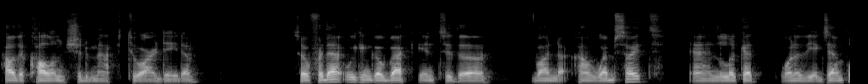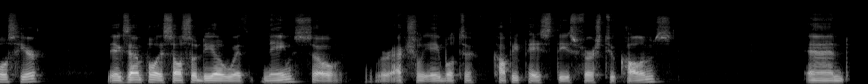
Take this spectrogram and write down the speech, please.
how the column should map to our data. So for that, we can go back into the Vaadin.com website and look at one of the examples here. The example is also deal with names, so we're actually able to copy paste these first two columns. And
